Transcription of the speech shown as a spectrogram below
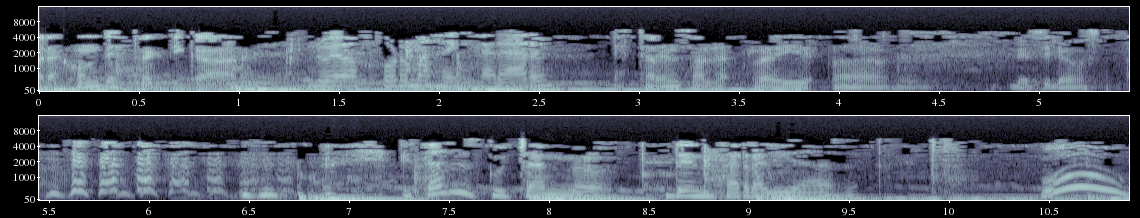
para juntos practicar nuevas formas de encarar esta densa realidad. Decile vos. Estás escuchando Densa Realidad. ¡Uh!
